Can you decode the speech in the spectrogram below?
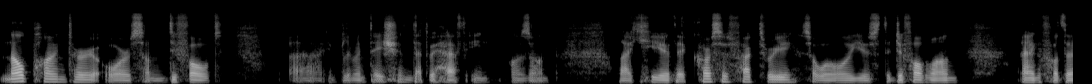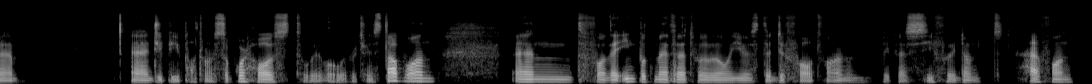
null pointer or some default uh, implementation that we have in Ozone. Like here, the cursor factory, so we will use the default one. And for the uh, GPU platform support host, we will return stub one. And for the input method, we will use the default one because if we don't have one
